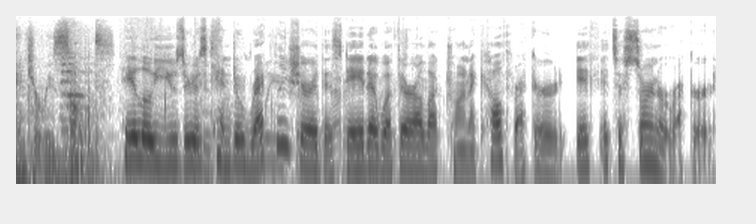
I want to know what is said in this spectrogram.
into results. Halo users can directly share this data with their electronic health record if it's a Cerner record.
